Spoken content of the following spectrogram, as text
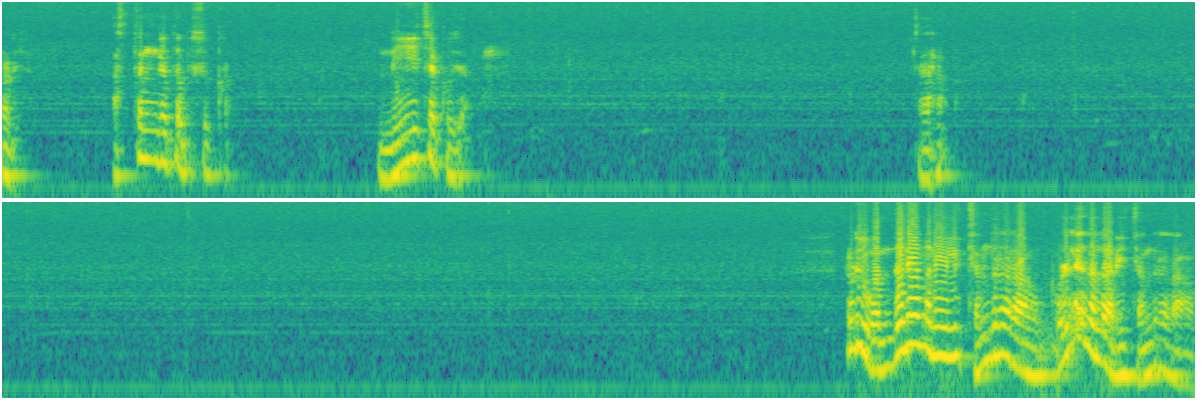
ನೋಡಿ ಅಸ್ತಂಗತ ಶುಕ್ರ ನೀಚ ಕುಜ. ನೋಡಿ, ಒಂದನೇ ಮನೆಯಲ್ಲಿ ಚಂದ್ರರಾಹು ಒಳ್ಳೇದಲ್ಲ ರೀ ಚಂದ್ರರಾಹು.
